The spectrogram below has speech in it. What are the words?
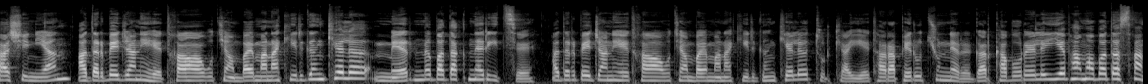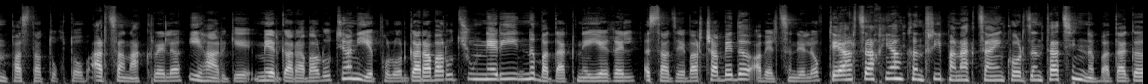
Փաշինյան Ադրբեջանի հետ խաղաղության պայմանագիր կնքելը մեր նպատակներից է Ադրբեջանի հետ խաղաղության պայմանագիր կնքելը Թուրքիայի հետ հարաբերությունները ղեկավարելը եւ համապատասխան փաստաթուղթով արձանագրելը իհարկե մեր ղարաբարության եւ բոլոր ղարաբարությունների նպատակն է եղել ըստ է վարչապետը ավելցնելով թե Արցախյան քննի բանակցային կորձընթացին նպատակը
